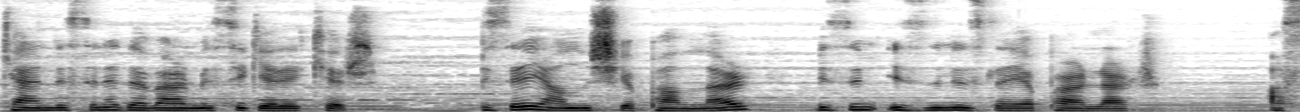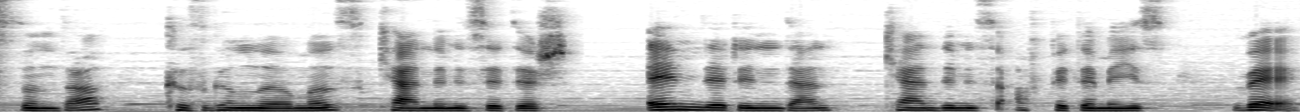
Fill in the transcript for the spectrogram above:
kendisine de vermesi gerekir. Bize yanlış yapanlar bizim iznimizle yaparlar. Aslında kızgınlığımız kendimizedir. En derinden kendimizi affedemeyiz ve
